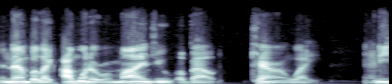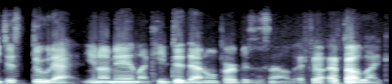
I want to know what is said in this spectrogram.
and them. but like I want to remind you about Karen White, and he just threw that. You know what I mean? Like he did that on purpose. It sounds. It felt, it felt like.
